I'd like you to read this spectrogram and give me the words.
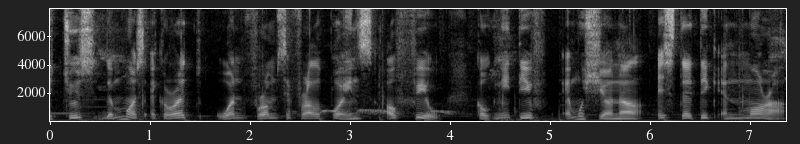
to choose the most accurate one from several points of view cognitive, emotional, aesthetic, and moral.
